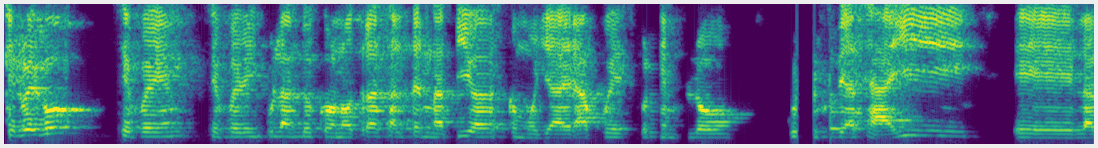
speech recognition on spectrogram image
que luego se fue, se fue vinculando con otras alternativas, como ya era, pues, por ejemplo, de Azaí, eh, la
